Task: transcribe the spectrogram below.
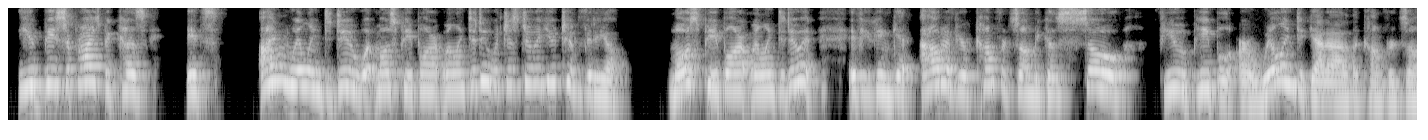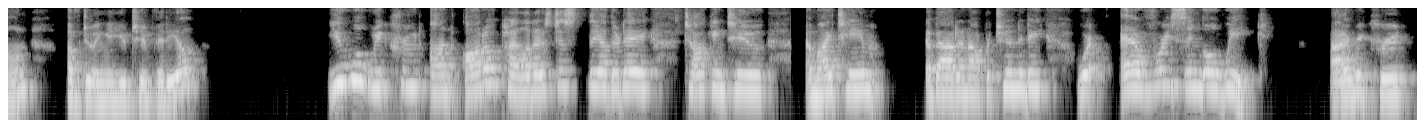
You'd be surprised because it's, I'm willing to do what most people aren't willing to do, which is do a YouTube video. Most people aren't willing to do it. If you can get out of your comfort zone, because so few people are willing to get out of the comfort zone of doing a YouTube video, you will recruit on autopilot. I was just the other day talking to my team about an opportunity where every single week I recruit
